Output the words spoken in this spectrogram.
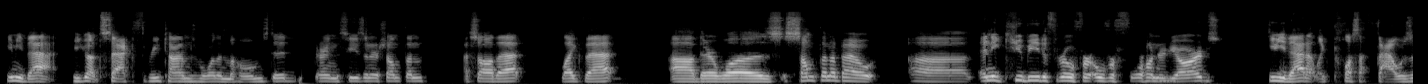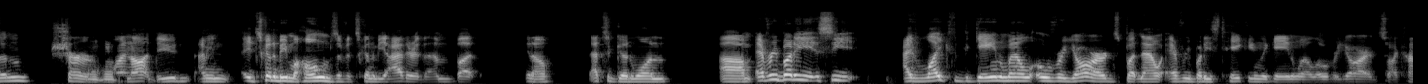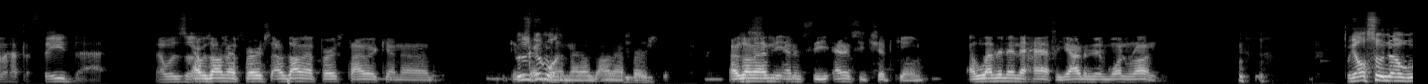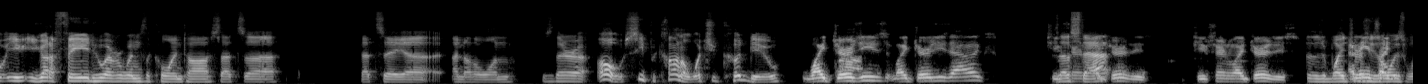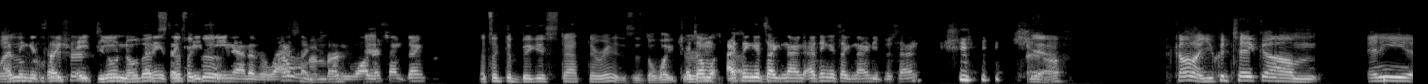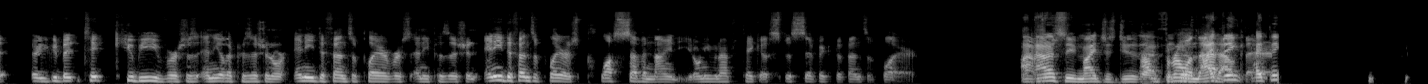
Give me that. He got sacked three times more than Mahomes did during the season or something. I saw that. Like that. Uh, there was something about uh, any QB to throw for over 400 yards. Give me that at like plus a thousand. Sure, Mhm. why not, dude? I mean, it's going to be Mahomes if it's going to be either of them, but you know that's a good one. Um, everybody, see, I liked the Gainwell over yards, but now everybody's taking the Gainwell over yards, so I kind of have to fade that. That was uh, I was on that first. I was on that first. Tyler can. Uh, can It was a good one. on that. I was on that Mhm. first. I was on that in the NFC NFC chip game. 11 and a half. He got it in one run. We also know you, you got to fade whoever wins the coin toss. That's uh, that's a uh, another one. Is there a oh see Picano? What you could do? White jerseys. white jerseys, Alex. Chiefs that a are in stat? White jerseys. Chiefs are in white jerseys. The white jerseys it's like, always win. I think it's like sure. 18. You don't know I that's- think it's like that's like the- 18 out of the last like remember. 21 or something. That's like the biggest stat there is. Is the white jersey. I think it's like nine. I think it's like 90 percent. Yeah. enough. Picano, you could take um any or you could be, take QB versus any other position or any defensive player versus any position. Any defensive player is plus 790. You don't even have to take a specific defensive player. I honestly might just do that. I'm throwing because that I think out I think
